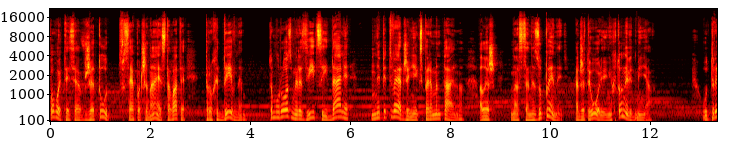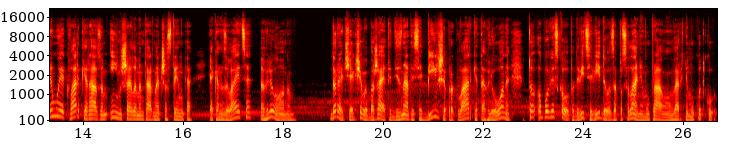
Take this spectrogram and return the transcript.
Погодьтеся, вже тут все починає ставати трохи дивним, тому розміри звідси і далі не підтверджені експериментально, але ж нас це не зупинить, адже теорію ніхто не відміняв. Утримує кварки разом інша елементарна частинка, яка називається глюоном. До речі, якщо ви бажаєте дізнатися більше про кварки та глюони, то обов'язково подивіться відео за посиланням у правому верхньому кутку.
